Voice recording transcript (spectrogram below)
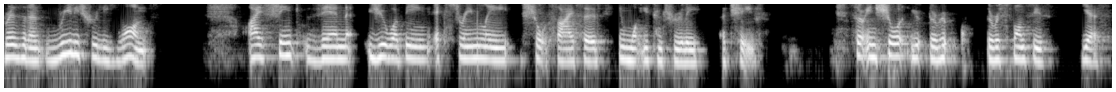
resident really truly wants I think then you are being extremely short sighted in what you can truly achieve. So, in short, the, the response is yes,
